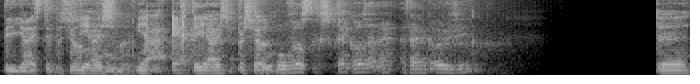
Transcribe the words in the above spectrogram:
De juiste persoon de juiste, gevonden. ja, echt de juiste persoon. Hoeveel was het gesprek was uiteindelijk Olivier? De,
